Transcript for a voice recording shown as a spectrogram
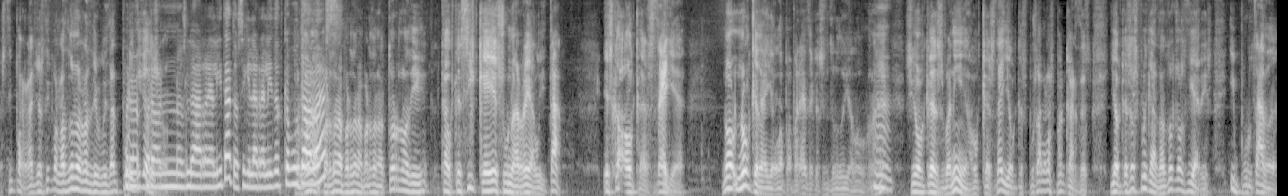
estic parlant, jo estic parlant d'una rendibilitat Però, política però d'això. no és la realitat, o sigui, la realitat que Perdona, votaves... perdona, perdona, perdona, torno a dir que el que sí que és una realitat és que el que es deia, no, no el que deia la papereta que s'introduïa a l'urna, Mm. eh? sinó el que es venia, el que es deia, el que es posava a les pancartes i el que s'ha explicat a tots els diaris i portada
